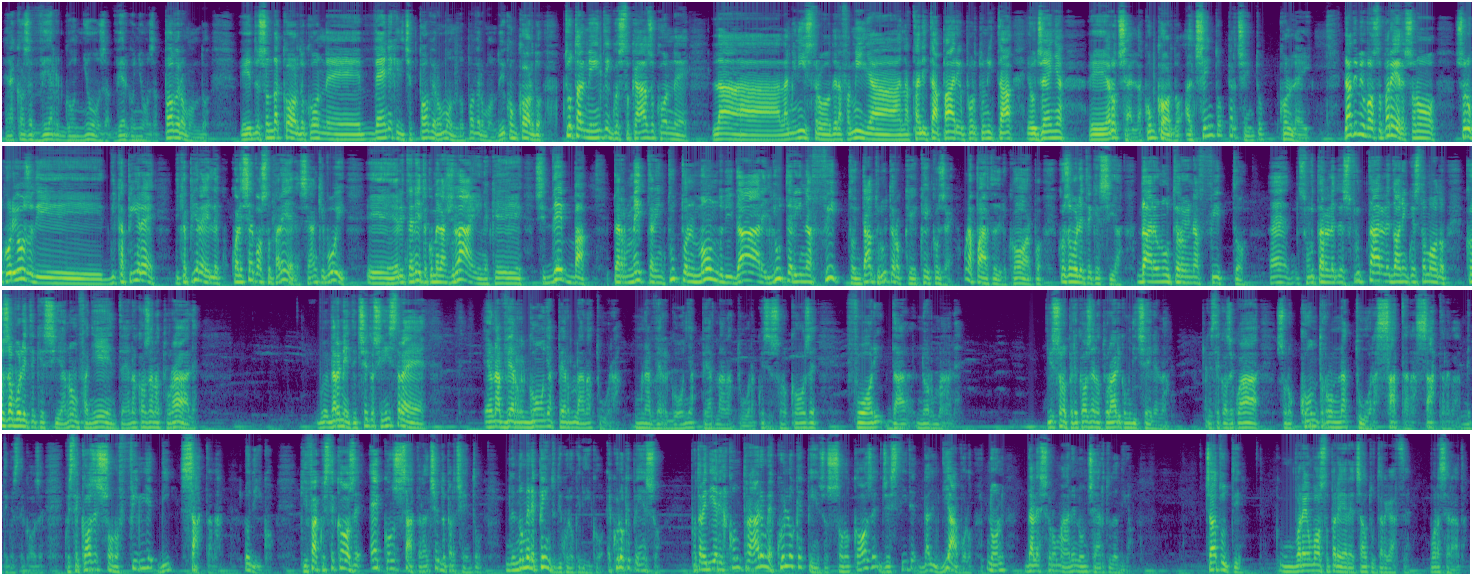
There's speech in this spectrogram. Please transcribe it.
È una cosa vergognosa, vergognosa. Povero mondo. E sono d'accordo con eh, Venia che dice povero mondo, povero mondo. Io concordo totalmente in questo caso con eh, la, la ministro della famiglia, natalità, pari opportunità, Eugenia eh, Roccella. Concordo al 100% con lei. Datemi un vostro parere, sono sono curioso di, di capire, di capire il, quale sia il vostro parere, se anche voi eh, ritenete come la Schlein che si debba permettere in tutto il mondo di dare gli uteri in affitto, intanto l'utero che, che cos'è? Una parte del corpo, cosa volete che sia? Dare un utero in affitto, eh? sfruttare, le, sfruttare le donne in questo modo, cosa volete che sia? Non fa niente, è una cosa naturale. Veramente il centro-sinistra è, è una vergogna per la natura, una vergogna per la natura. Queste sono cose fuori da normale. Io sono per le cose naturali come dice Elena. Queste cose qua sono contro natura, Satana, Satana mette queste cose. Queste cose sono figlie di Satana, lo dico. Chi fa queste cose è con Satana al 100%. Non me ne pento di quello che dico, è quello che penso. Potrei dire il contrario, ma è quello che penso. Sono cose gestite dal diavolo, non dall'essere umano e non certo da Dio. Ciao a tutti, vorrei un vostro parere. Ciao a tutte ragazze, buona serata.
